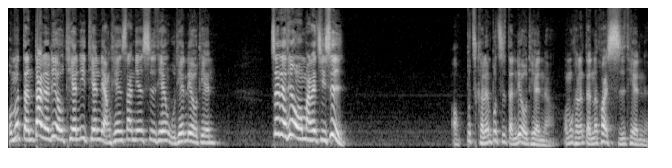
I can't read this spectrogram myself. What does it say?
我们等待了六天，一天、两天、三天、四天、五天、六天，这六天我们买了几次？哦，不可能不止等六天呢，我们可能等了快十天了。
